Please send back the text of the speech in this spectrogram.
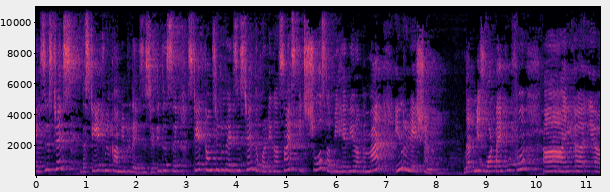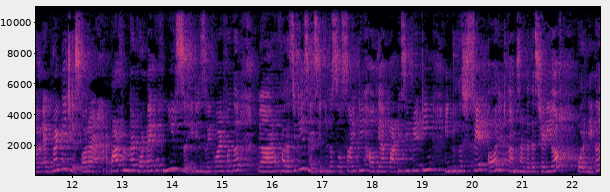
existence, the state will come into the existence. If the state comes into the existence, the political science, it shows the behavior of the man in relation that means what type of uh, uh, advantages or uh, apart from that what type of needs it is required for the uh, for the citizens into the society how they are participating into the state all it comes under the study of political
